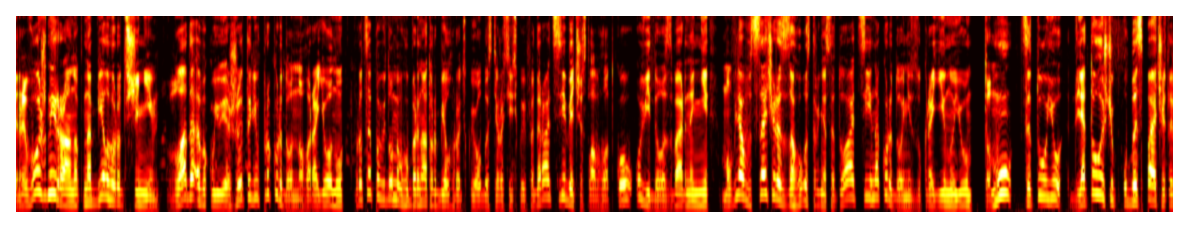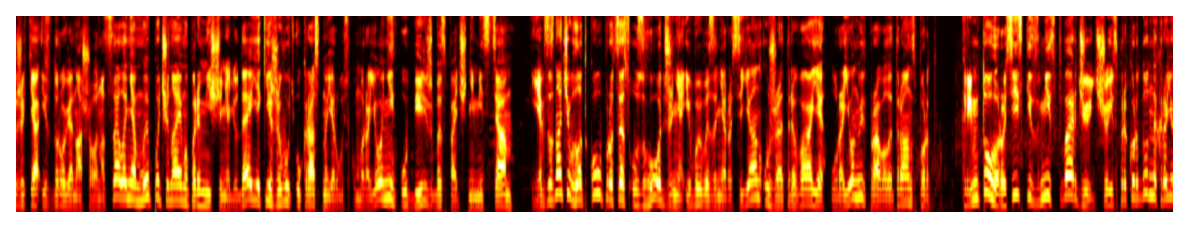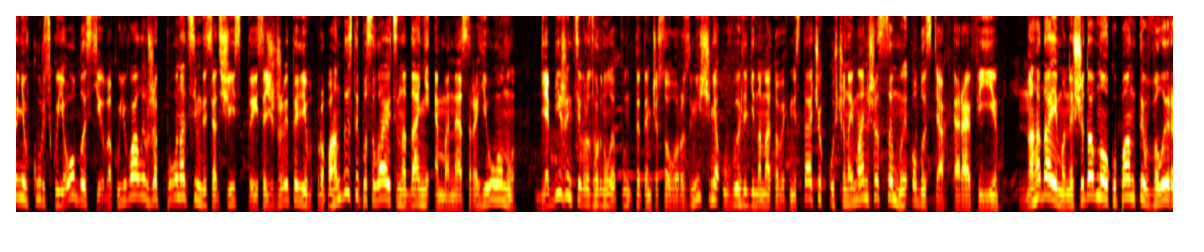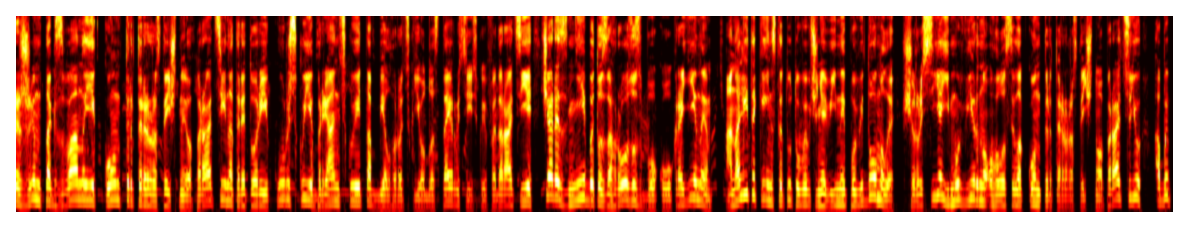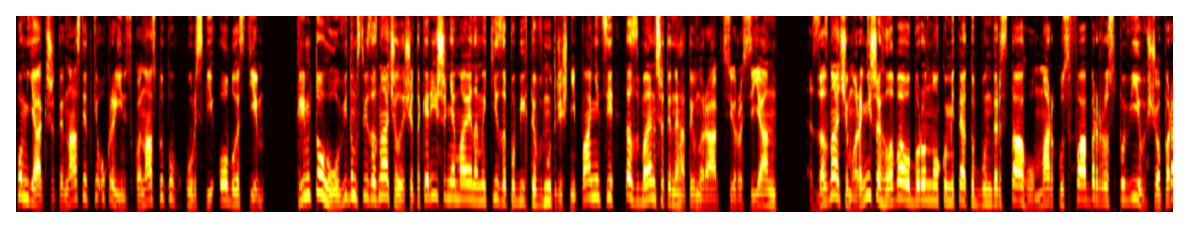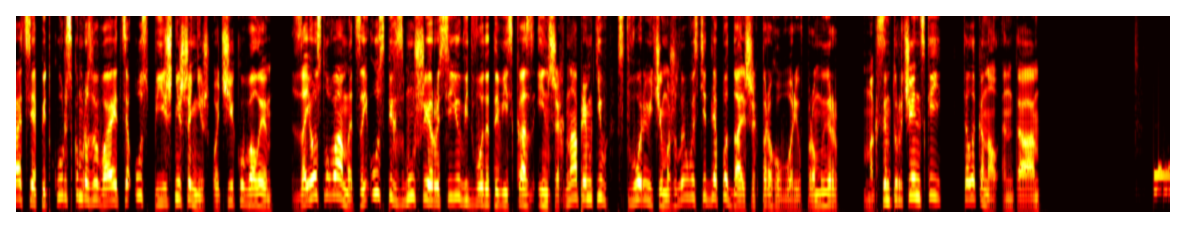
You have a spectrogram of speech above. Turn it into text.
Тривожний ранок на Білгородщині. Влада евакуює жителів прикордонного району. Про це повідомив губернатор Білгородської області Російської Федерації В'ячеслав Гладков у відеозверненні. Мовляв, все через загострення ситуації на кордоні з Україною. Тому цитую: для того, щоб убезпечити життя і здоров'я нашого населення, ми починаємо переміщення людей, які живуть у Краснояруському районі, у більш безпечні місця. Як зазначив Гладков, процес узгодження і вивезення росіян уже триває. У район відправили транспорт. Крім того, російські змі стверджують, що із прикордонних районів Курської області евакуювали вже понад 76 тисяч жителів. Пропагандисти посилаються на дані МНС регіону. Для біженців розгорнули пункти тимчасового розміщення у вигляді наметових містечок у щонайменше семи областях Ерефії. Нагадаємо, нещодавно окупанти ввели режим так званої контртерористичної операції на території Курської, Брянської та Білгородської областей Російської Федерації через нібито загрозу з боку України. Аналітики інституту вивчення війни повідомили, що Росія ймовірно оголосила контртерористичну операцію, аби пом'якшити наслідки українського наступу в Курській області. Крім того, у відомстві зазначили, що таке рішення має на меті запобігти внутрішній паніці та зменшити негативну реакцію росіян. Зазначимо, раніше глава оборонного комітету Бундерстагу Маркус Фабер розповів, що операція під Курськом розвивається успішніше ніж очікували. За його словами, цей успіх змушує Росію відводити війська з інших напрямків, створюючи можливості для подальших переговорів про мир. Максим Турчинський, телеканал НТА. Thank you.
